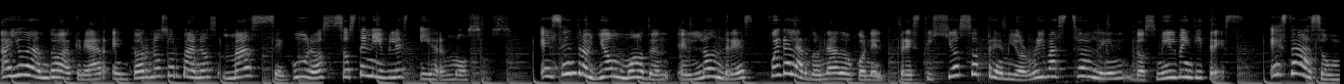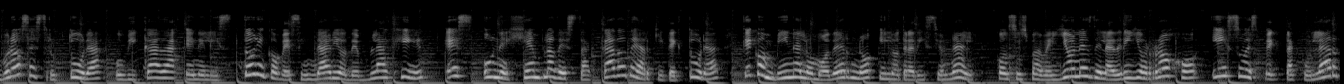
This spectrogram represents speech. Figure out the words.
ayudando a crear entornos urbanos más seguros, sostenibles y hermosos. El Centro Young Modern en Londres fue galardonado con el prestigioso premio Riva Sterling 2023. Esta asombrosa estructura, ubicada en el histórico vecindario de Blackheath, es un ejemplo destacado de arquitectura que combina lo moderno y lo tradicional, con sus pabellones de ladrillo rojo y su espectacular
